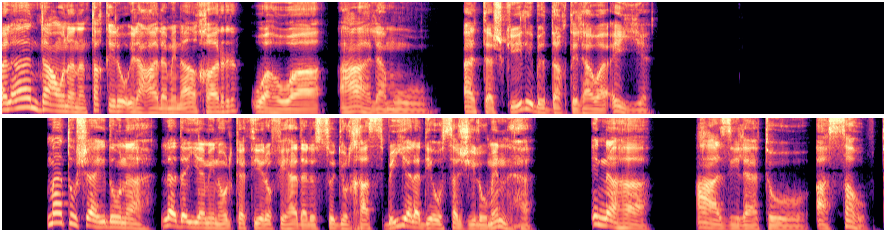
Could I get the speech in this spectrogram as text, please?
الآن دعونا ننتقل إلى عالم آخر وهو عالم التشكيل بالضغط الهوائي. ما تشاهدونه لدي منه الكثير في هذا الاستوديو الخاص بي الذي أسجل منه. إنها عازلات الصوت.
